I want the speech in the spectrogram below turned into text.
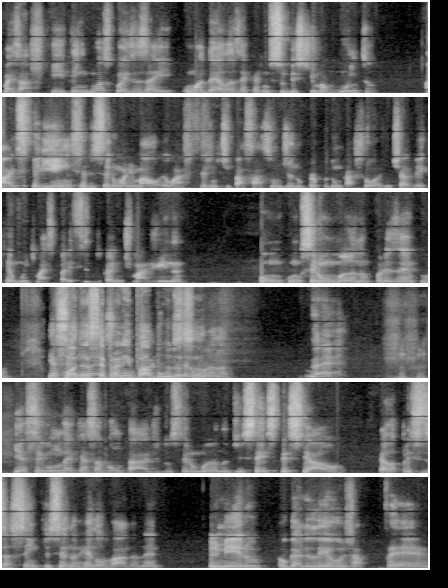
Mas acho que tem duas coisas aí. Uma delas é que a gente subestima muito a experiência de ser um animal. Eu acho que se a gente passasse um dia no corpo de um cachorro, a gente ia ver que é muito mais parecido do que a gente imagina com, com um ser humano, por exemplo. O a segunda é ser essa pra limpar a bunda ser só. humano- É. E a segunda é que essa vontade do ser humano de ser especial, ela precisa sempre sendo renovada, né? Primeiro, o Galileu já é,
